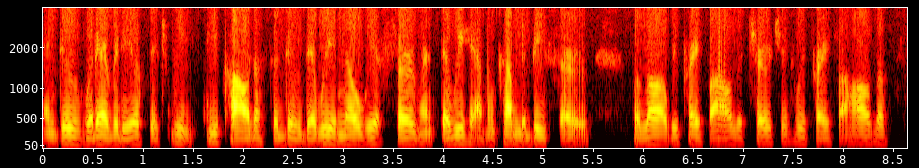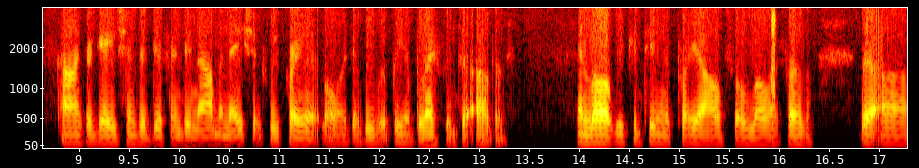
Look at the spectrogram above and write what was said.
and do whatever it is that we you called us to do, that we know we're servants, that we haven't come to be served. So, Lord, we pray for all the churches. We pray for all the congregations, the different denominations. We pray, Lord, that we would be a blessing to others. And, Lord, we continue to pray also, Lord, for the, the uh,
